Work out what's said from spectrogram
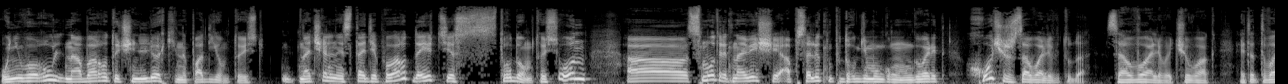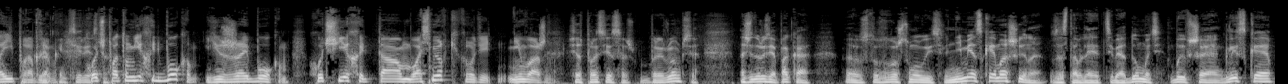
У него руль, наоборот, очень легкий на подъем, то есть начальная стадия поворота дает тебе с трудом. То есть он а, смотрит на вещи абсолютно по другим углом. Он говорит, хочешь заваливать туда? Заваливай, чувак. Это твои проблемы. Как интересно. Хочешь потом ехать боком? Езжай боком. Хочешь ехать там восьмерки крутить? Неважно. Сейчас, прости, Саш, прервемся. Значит, друзья, пока э, то, что мы выяснили. Немецкая машина заставляет тебя думать, бывшая английская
